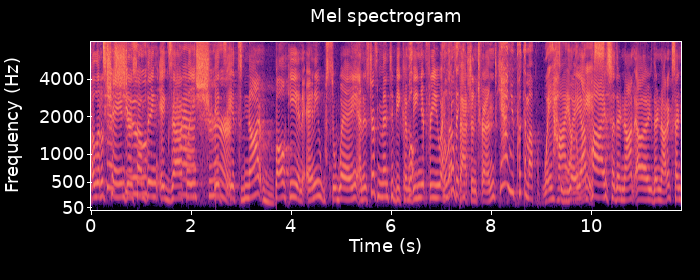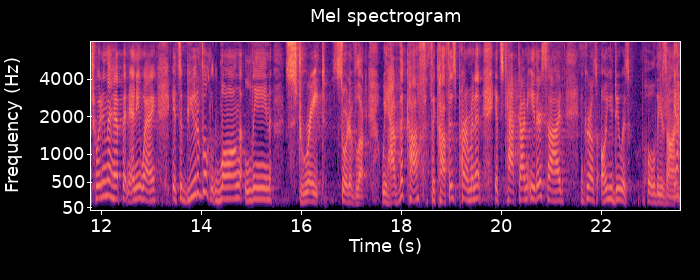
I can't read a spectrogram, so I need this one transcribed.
a little Tissue, change or something. Exactly. Cash, sure. It's, it's not bulky in any way, and it's just meant to be convenient well, for you and I a little fashion you, trend. Yeah, and you put them up way high Way up waist. high, so they're not uh, they're not accentuating the hip in any way. It's a beautiful, long, lean, straight sort of look. We have the cuff. The cuff is permanent. It's tacked on either side. And girls, all you do is pull these on. Yeah,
